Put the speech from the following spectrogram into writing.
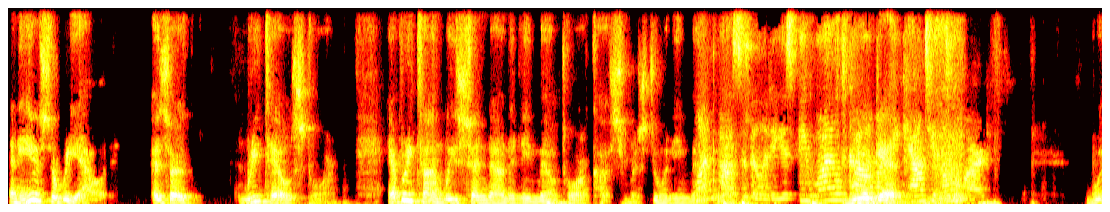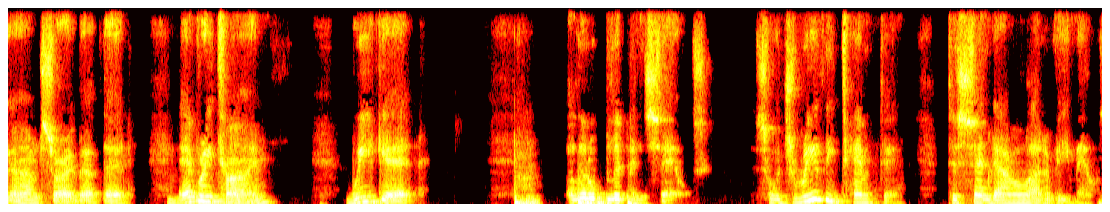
And here's the reality as a retail store, every time we send out an email to our customers, do an email. One possibility is the Wild we'll get, County Boulevard. We, I'm sorry about that. Every time we get a little blip in sales. So it's really tempting to send out a lot of emails.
